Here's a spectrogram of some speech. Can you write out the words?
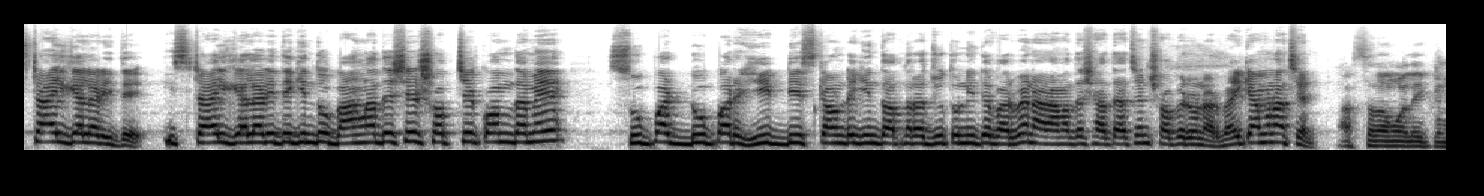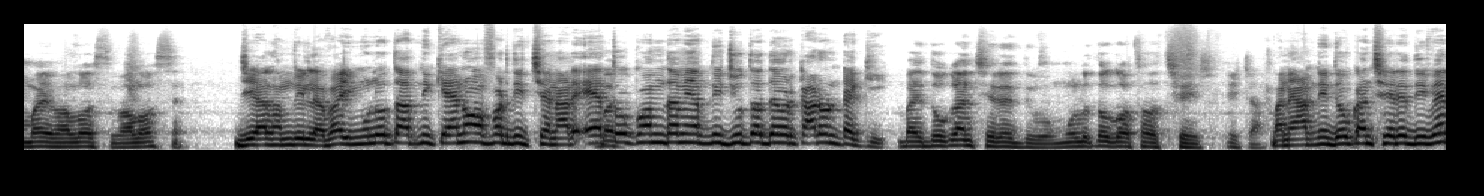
স্টাইল গ্যালারিতে স্টাইল গ্যালারিতে কিন্তু বাংলাদেশের সবচেয়ে কম দামে সুপার ডুপার হিট ডিসকাউন্টে কিন্তু আপনারা জুতো নিতে পারবেন আর আমাদের সাথে আছেন শপের ওনার। ভাই কেমন আছেন? আসসালামু আলাইকুম ভাই ভালো আছি ভালো আছেন? জি আলহামদুলিল্লাহ। ভাই মূলত আপনি কেন অফার দিচ্ছেন? আর এত কম দামে আপনি জুতা দেওয়ার কারণটা কি? ভাই দোকান ছেড়ে দিব। মূলত কথা হচ্ছে এটা। মানে আপনি দোকান ছেড়ে দিবেন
